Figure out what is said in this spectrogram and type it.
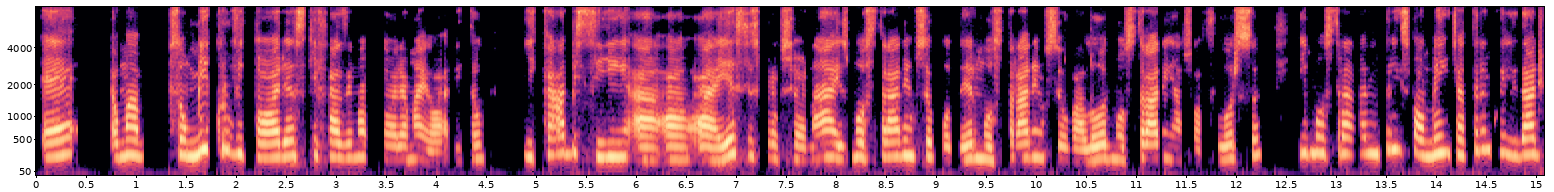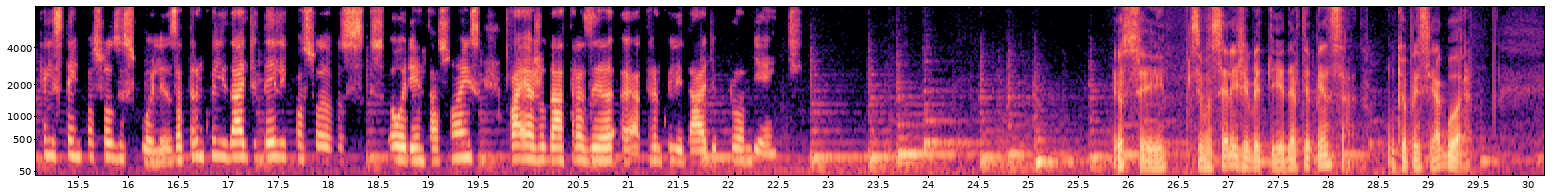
é, é uma são micro vitórias que fazem uma vitória maior. Então, e cabe sim a, a, a, esses profissionais mostrarem o seu poder, mostrarem o seu valor, mostrarem a sua força e mostrarem principalmente a tranquilidade que eles têm com as suas escolhas. A tranquilidade dele com as suas orientações vai ajudar a trazer a tranquilidade para o ambiente. Eu sei, se você é LGBT, deve ter pensado o que eu pensei agora.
